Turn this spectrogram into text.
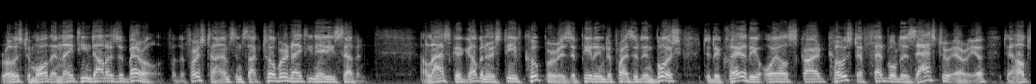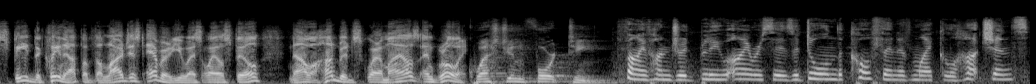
rose to more than $19 a barrel for the first time since October 1987. Alaska Governor Steve Cowper is appealing to President Bush to declare the oil scarred coast a federal disaster area to help speed the cleanup of the largest ever U.S. oil spill, now 100 square miles and growing. Question 14. 500 blue irises adorn the coffin of Michael Hutchence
